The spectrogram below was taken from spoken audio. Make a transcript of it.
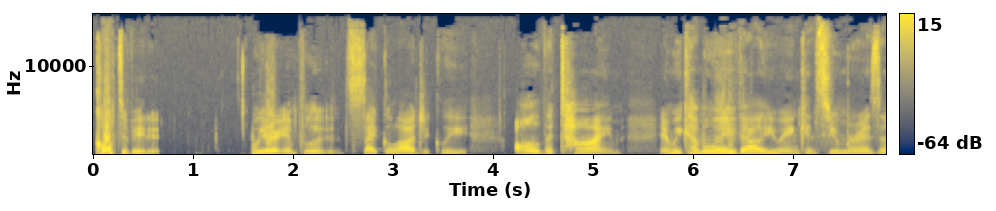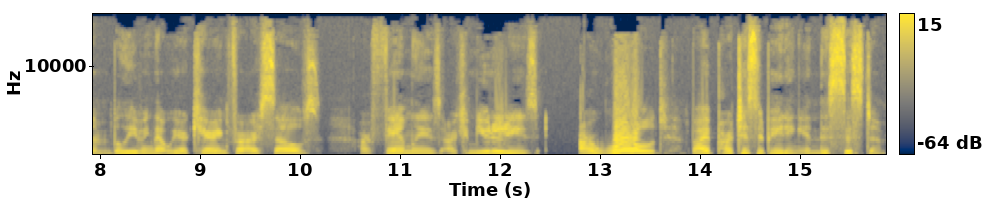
cultivate it. We are influenced psychologically all the time. And we come away valuing consumerism, believing that we are caring for ourselves, our families, our communities, our world by participating in this system.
